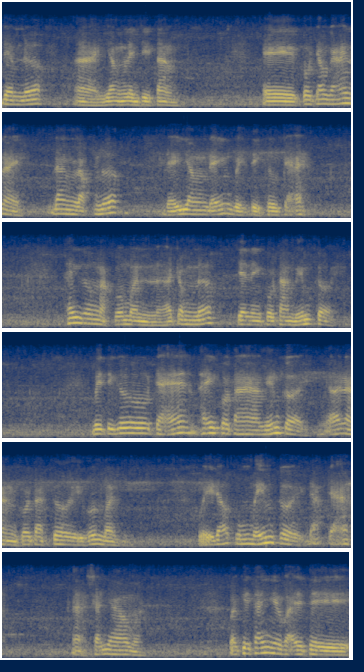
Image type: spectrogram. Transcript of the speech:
Đem nước à, dâng lên chư tăng. Thì cô cháu gái này đang lọc nước để dâng đến vị tỳ khưu trẻ. Thấy gương mặt của mình ở trong nước cho nên cô ta mỉm cười. Vị tỳ khưu trẻ thấy cô ta mỉm cười nhớ rằng cô ta cười với mình vị đó cũng mỉm cười đáp trả. À xã giao mà. Và khi thấy như vậy thì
